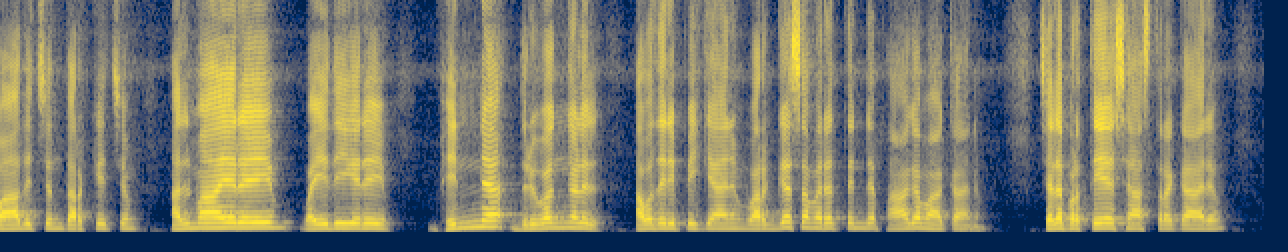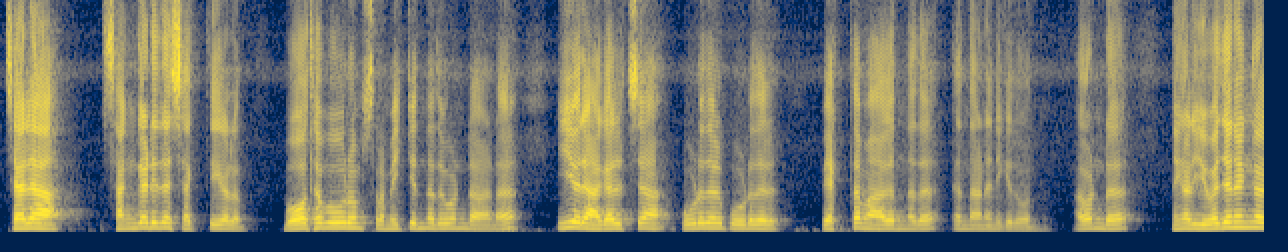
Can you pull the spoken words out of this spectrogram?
വാദിച്ചും തർക്കിച്ചും അൽമായരെയും വൈദികരെയും ഭിന്ന ധ്രുവങ്ങളിൽ അവതരിപ്പിക്കാനും വർഗസമരത്തിന്റെ ഭാഗമാക്കാനും ചില പ്രത്യയശാസ്ത്രക്കാരും ചില സംഘടിത ശക്തികളും ബോധപൂർവം ശ്രമിക്കുന്നതുകൊണ്ടാണ് ഈ ഒരു അകൽച്ച കൂടുതൽ കൂടുതൽ വ്യക്തമാകുന്നത് എന്നാണ് എനിക്ക് തോന്നുന്നത്. അതുകൊണ്ട് നിങ്ങൾ യുവജനങ്ങൾ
